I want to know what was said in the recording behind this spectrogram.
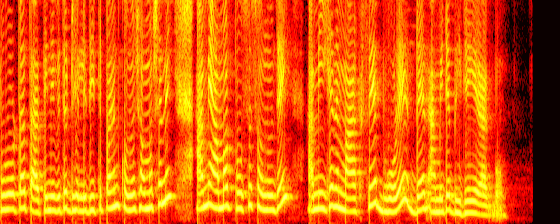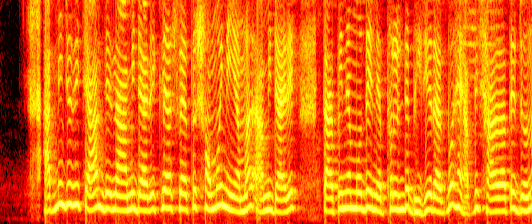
পুরোটা তারপিনের ভেতর ঢেলে দিতে পারেন, কোনো সমস্যা নেই। আমি আমার প্রসেস অনুযায়ী আমি এখানে মাস্কে ভরে দেন আমি এটা ভিজিয়ে রাখব। আপনি যদি চান যে না, আমি ডাইরেক্টলি আসলে এত সময় নেই আমার, আমি ডাইরেক্ট তারপিনের মধ্যে ন্যাপথলিনটা ভিজিয়ে রাখব। হ্যাঁ আপনি সারা রাতের জন্য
